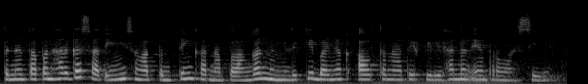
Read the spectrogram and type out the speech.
Penetapan harga saat ini sangat penting karena pelanggan memiliki banyak alternatif pilihan dan informasi.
